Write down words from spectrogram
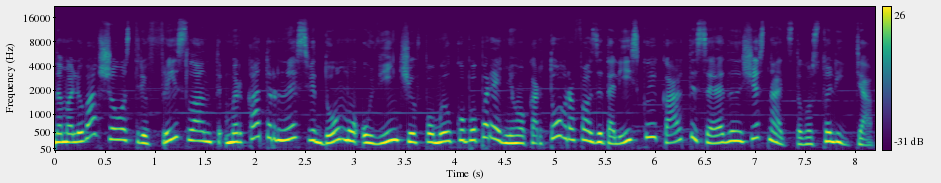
Намалювавши острів Фрісланд, Меркатор несвідомо увінчив помилку попереднього картографа з італійської карти середини 16 століття,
